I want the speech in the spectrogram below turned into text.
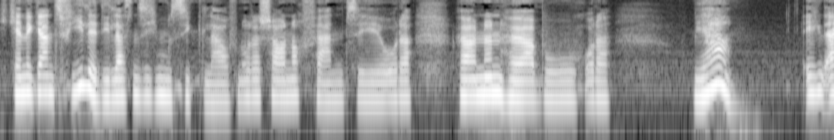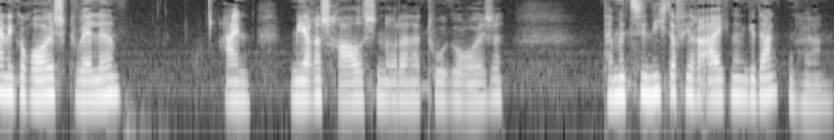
Ich kenne ganz viele, die lassen sich Musik laufen oder schauen noch Fernsehen oder hören ein Hörbuch oder ja, irgendeine Geräuschquelle, ein Meeresrauschen oder Naturgeräusche, damit sie nicht auf ihre eigenen Gedanken hören.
